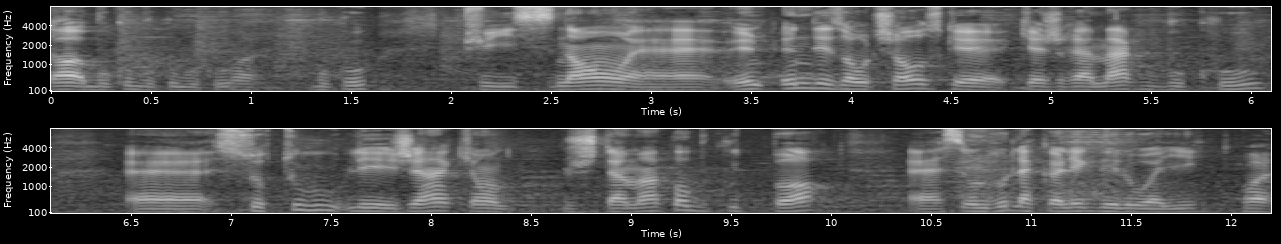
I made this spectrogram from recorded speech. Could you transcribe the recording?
Ah, beaucoup, beaucoup, beaucoup. Ouais. Beaucoup. Puis sinon, euh, une, une des autres choses que, que je remarque beaucoup, euh, surtout les gens qui ont justement pas beaucoup de portes, euh, c'est au niveau de la collecte des loyers. Ouais.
